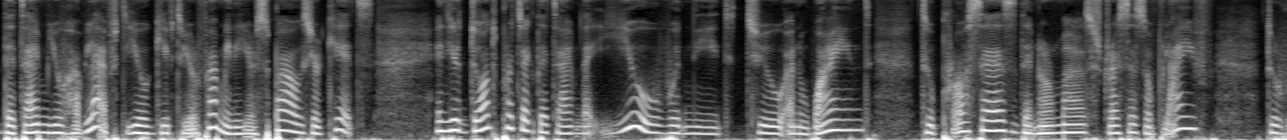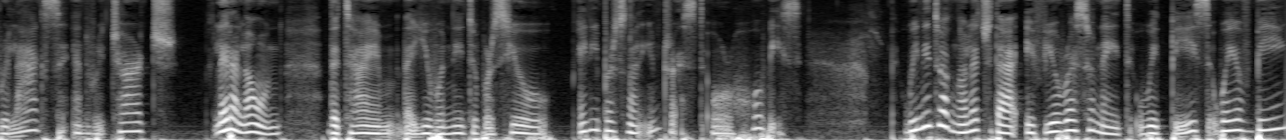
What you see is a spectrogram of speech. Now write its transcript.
the time you have left you give to your family, your spouse, your kids, and you don't protect the time that you would need to unwind, to process the normal stresses of life, to relax and recharge, let alone the time that you would need to pursue any personal interest or hobbies. We need to acknowledge that if you resonate with this way of being,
